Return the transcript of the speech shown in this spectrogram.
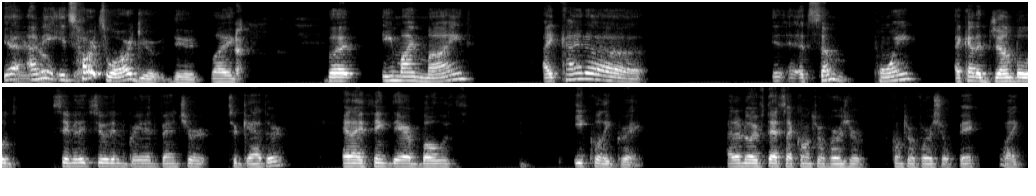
Yeah, I go. mean, it's hard to argue, dude. Like, but in my mind, I kind of, at some point, I kind of jumbled similitude and great adventure together. And I think they are both equally great. I don't know if that's a controversial controversial pick. Like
